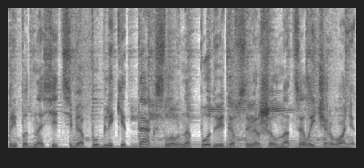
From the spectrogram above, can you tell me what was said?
преподносить себя публике так, словно подвигов совершил на целый червонец.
